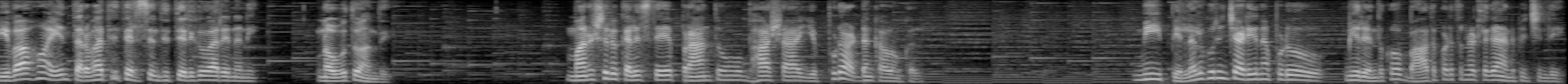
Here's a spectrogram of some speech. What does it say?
వివాహం అయిన తర్వాతే తెలిసింది తెలుగువారేనని. నవ్వుతూ అంది. మనుషులు కలిస్తే ప్రాంతం భాష ఎప్పుడూ అడ్డం కావు అంకుల్. మీ పిల్లల గురించి అడిగినప్పుడు మీరెందుకో బాధపడుతున్నట్లుగా అనిపించింది.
